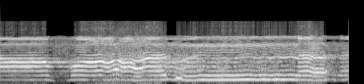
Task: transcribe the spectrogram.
عَفَا عَنَّا.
